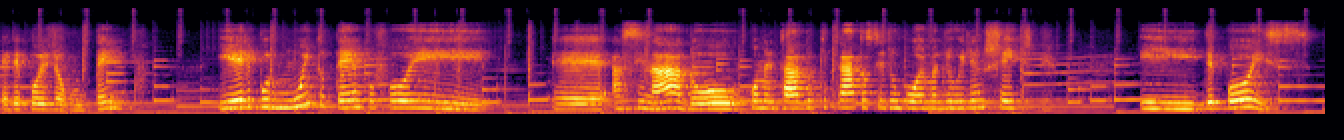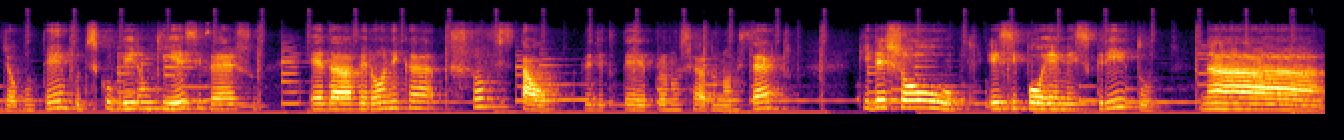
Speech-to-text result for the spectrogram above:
é depois de algum tempo, e ele por muito tempo foi é, assinado ou comentado que trata-se de um poema de William Shakespeare. E depois de algum tempo descobriram que esse verso é da Verônica Schofstal, acredito ter pronunciado o nome certo, que deixou esse poema escrito na,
